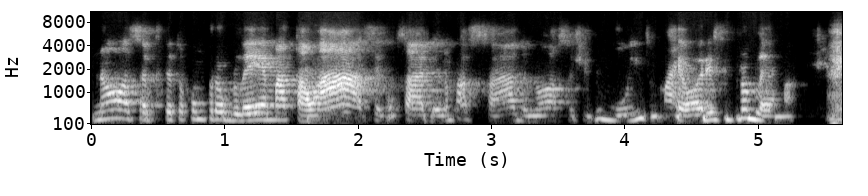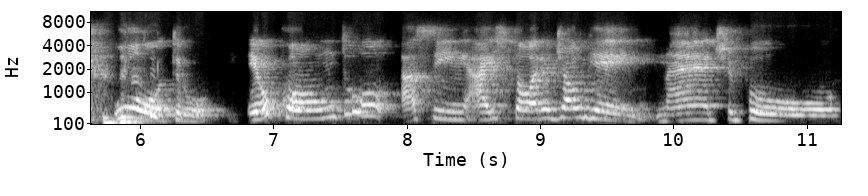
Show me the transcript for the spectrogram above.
nossa, porque eu tô com um problema, tá lá, você não sabe, ano passado, nossa, eu tive muito maior esse problema. O outro, eu conto, assim, a história de alguém, né? Tipo,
